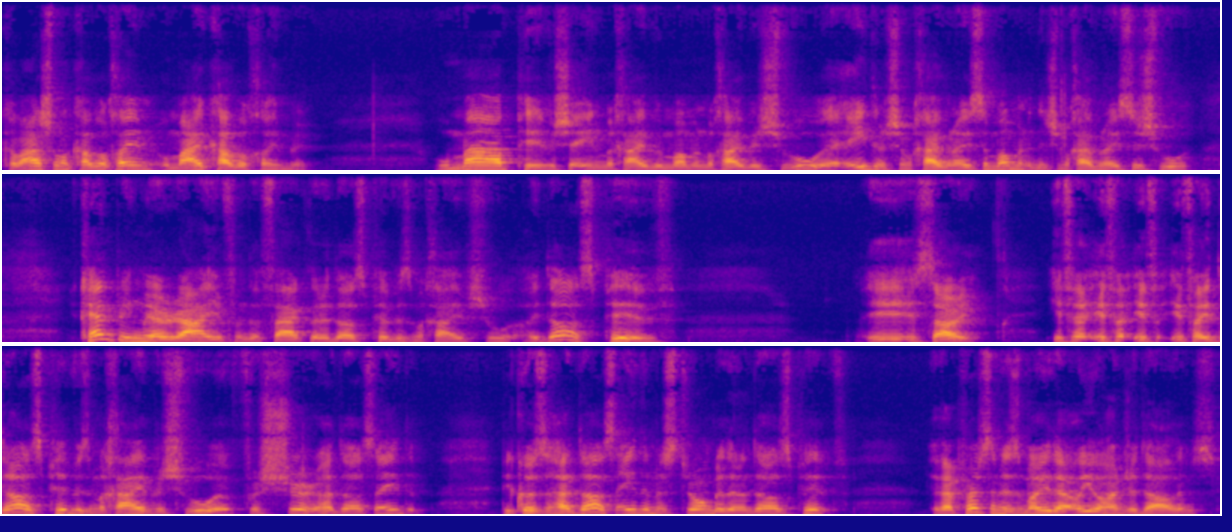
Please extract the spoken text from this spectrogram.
kamashma kal v'chaymer umay uma piv shein mechayiv mamen mechayiv shvua eidim mechayiv nois mamen and shem mechayiv nois shvua. You can't bring me a raya from the fact that does piv is mechayiv shvua. It does piv. Sorry, if if if if does piv is mechayiv shvua for sure hadas eidim because hadas eidim is stronger than hadas piv. If a person is moida owe you hundred dollars,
